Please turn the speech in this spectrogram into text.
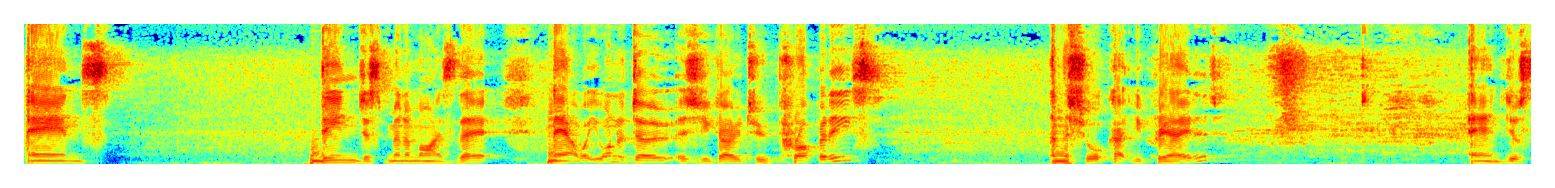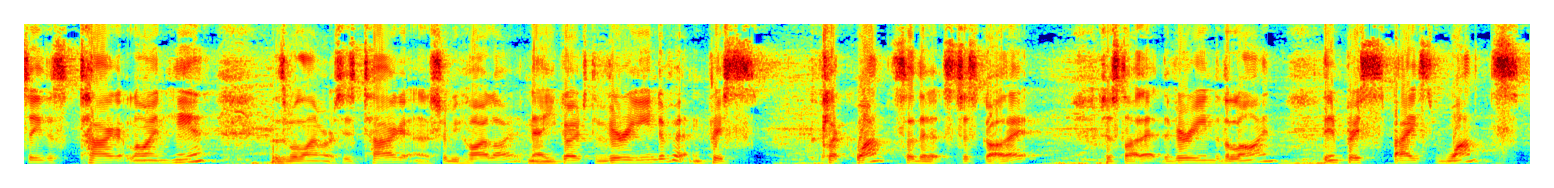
And then just minimize that. Now what you want to do is you go to properties and the shortcut you created and you'll see this target line here. There's a line where it says target and it should be highlighted. Now you go to the very end of it and press click once so that it's just got that just like that the very end of the line. Then press space once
